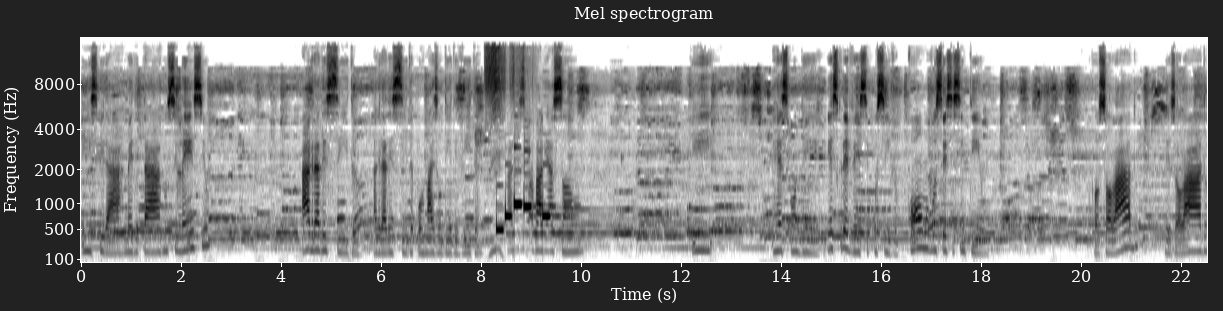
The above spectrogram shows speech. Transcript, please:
inspirar, meditar no silêncio, agradecido, agradecida por mais um dia de vida. Fazer sua avaliação e responder, escrever, se possível, como você se sentiu. Consolado, desolado,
